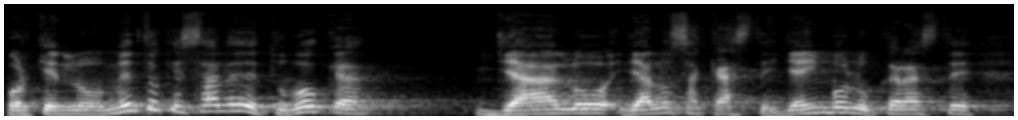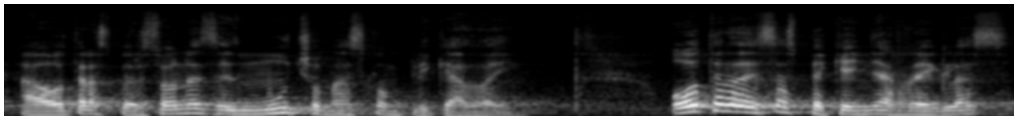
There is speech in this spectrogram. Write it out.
Porque en el momento que sale de tu boca, ya lo, ya lo sacaste, ya involucraste a otras personas, es mucho más complicado ahí. Otra de esas pequeñas reglas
